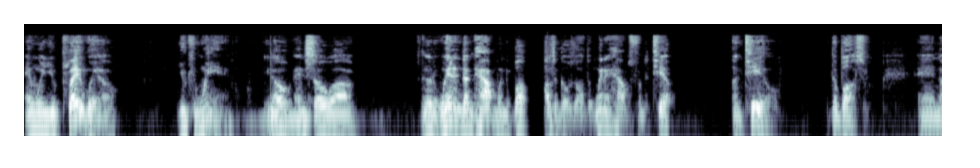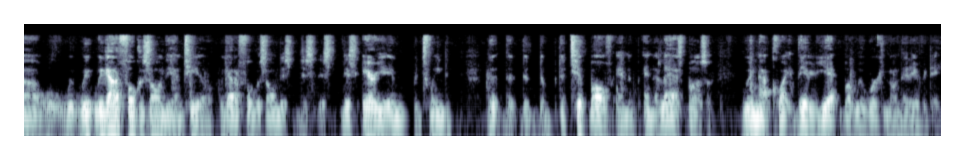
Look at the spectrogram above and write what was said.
and when you play well, you can win. You know, and so uh, you know the winning doesn't happen when the buzzer goes off. The winning happens from the tip until the buzzer. And uh, we, we got to focus on the until. We got to focus on this this this this area in between the the, the, the, the tip off and the, and the last buzzer. We're not quite there yet, but we're working on that every day.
